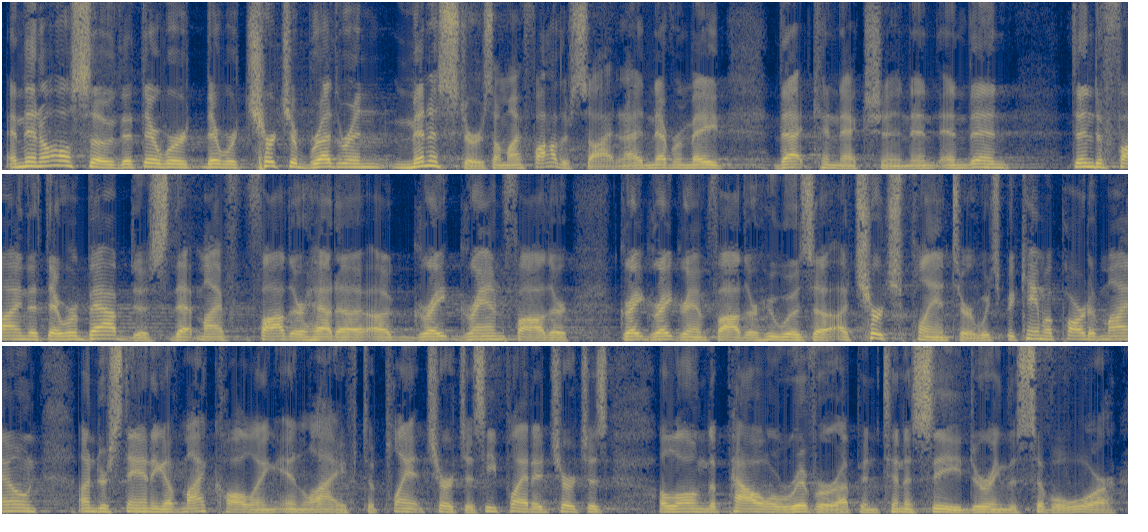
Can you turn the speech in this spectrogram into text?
and then also that there were, there were Church of Brethren ministers on my father's side, and I had never made that connection. And, and then, then to find that there were Baptists, that my father had a, a great grandfather, great great grandfather, who was a, a church planter, which became a part of my own understanding of my calling in life to plant churches. He planted churches along the Powell River up in Tennessee during the Civil War.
